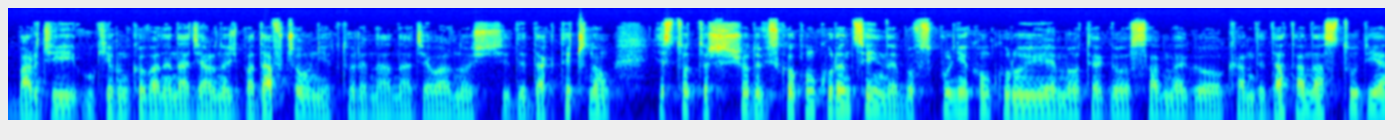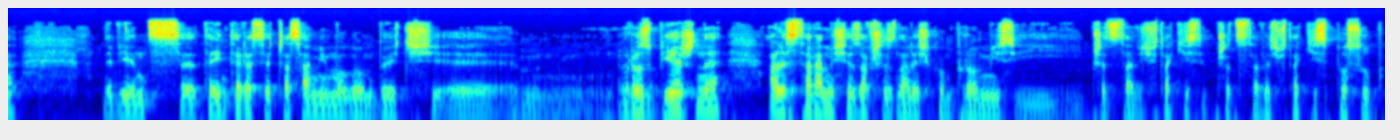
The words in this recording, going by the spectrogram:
bardziej ukierunkowane na działalność badawczą, niektóre na, na działalność dydaktyczną. Jest to też środowisko konkurencyjne, bo wspólnie konkurujemy o tego samego kandydata na studia więc te interesy czasami mogą być e, rozbieżne, ale staramy się zawsze znaleźć kompromis i przedstawić w taki, przedstawiać w taki sposób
